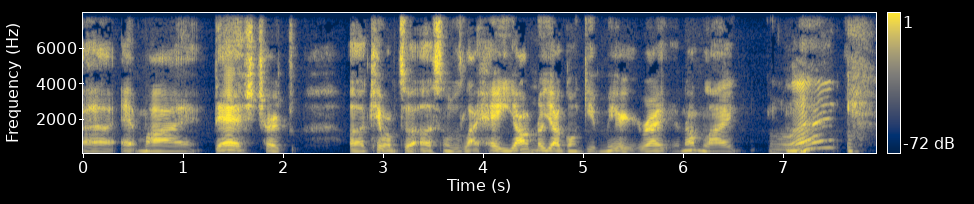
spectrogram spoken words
uh, at my dad's church uh, came up to us and was like, "Hey, y'all know y'all gonna get married, right?" And I'm like, "What?" Mm-hmm.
